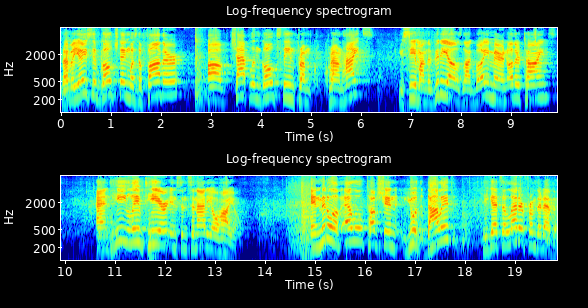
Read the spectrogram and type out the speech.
Rabbi Yosef Goldstein was the father of Chaplain Goldstein from Crown Heights. You see him on the videos, Lag Boimer, and other times. And he lived here in Cincinnati, Ohio. In middle of Elul Tavshin Yud Dalid, he gets a letter from the Rebbe.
